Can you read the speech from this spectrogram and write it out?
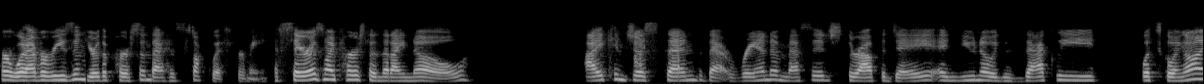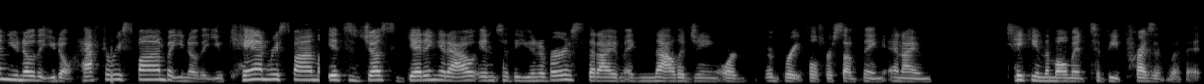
for whatever reason, you're the person that has stuck with for me. If Sarah's my person that I know I can just send that random message throughout the day and you know exactly what's going on. You know that you don't have to respond, but you know that you can respond. It's just getting it out into the universe that I'm acknowledging or, or grateful for something and I'm taking the moment to be present with it.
